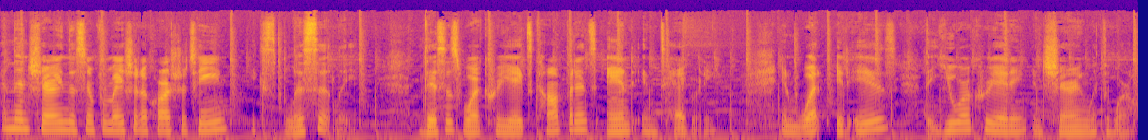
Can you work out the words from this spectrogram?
and then sharing this information across your team explicitly. This is what creates confidence and integrity in what it is that you are creating and sharing with the world.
